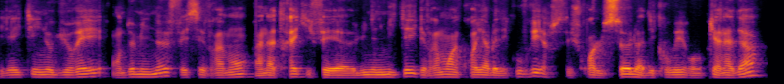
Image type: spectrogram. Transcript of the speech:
Il a été inauguré en 2009 et c'est vraiment un attrait qui fait euh, l'unanimité, qui est vraiment incroyable à découvrir. C'est, je crois, le seul à découvrir au Canada.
